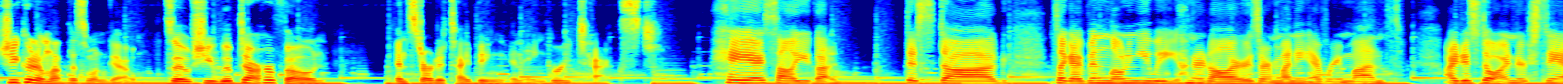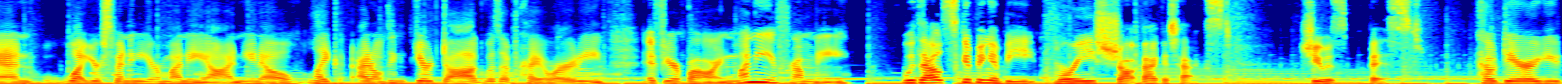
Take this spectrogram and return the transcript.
She couldn't let this one go, so she whipped out her phone and started typing an angry text. Hey, I saw you got this dog. It's like I've been loaning you $800 or money every month. I just don't understand what you're spending your money on. You know, like I don't think your dog was a priority if you're borrowing money from me. Without skipping a beat, Marie shot back a text. She was pissed. How dare you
